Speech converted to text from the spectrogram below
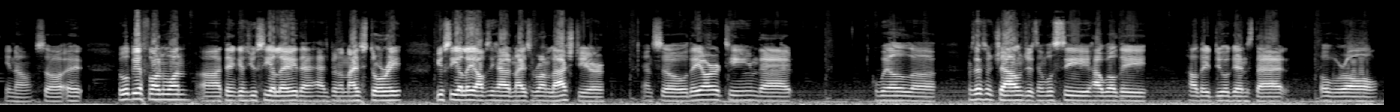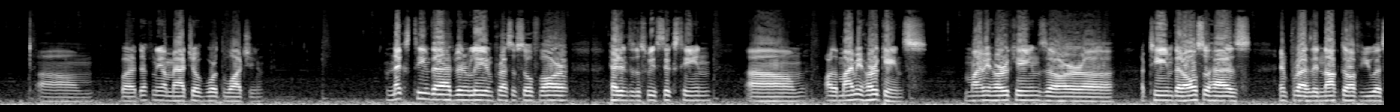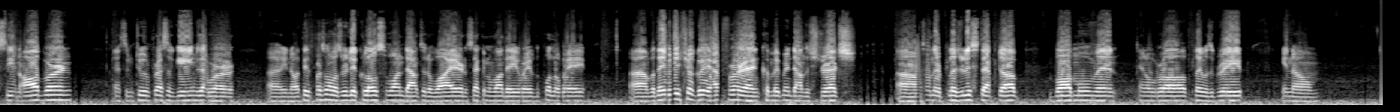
you know, so it it will be a fun one. Uh, I think it's UCLA that has been a nice story. UCLA obviously had a nice run last year, and so they are a team that will uh, present some challenges, and we'll see how well they how they do against that overall. Um, but definitely a matchup worth watching. Next team that has been really impressive so far, heading to the Sweet 16, um, are the Miami Hurricanes. Miami Hurricanes are uh, a team that also has impressed. They knocked off USC and Auburn, and some two impressive games that were, uh, you know, I think the first one was really a close one down to the wire. The second one they were able to pull away, uh, but they really showed great effort and commitment down the stretch. Uh, some of their players really stepped up. Ball movement and overall play was great. You know,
